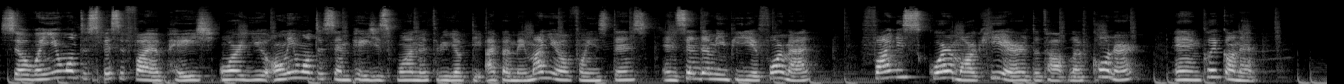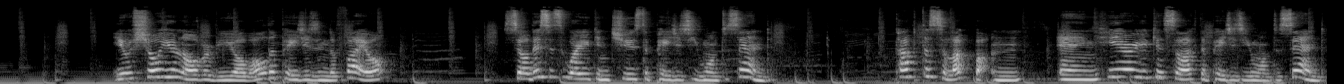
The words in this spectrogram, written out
So when you want to specify a page or you only want to send pages 1 or 3 of the iPadMate manual for instance and send them in PDF format, find this square mark here at the top left corner and click on it. It will show you an overview of all the pages in the file. So this is where you can choose the pages you want to send tap the select button and here you can select the pages you want to send.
